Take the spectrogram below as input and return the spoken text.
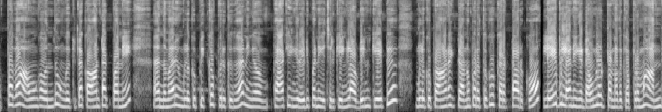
அப்போ தான் அவங்க வந்து உங்ககிட்ட காண்டாக்ட் பண்ணி இந்த மாதிரி உங்களுக்கு பிக்கப் இருக்குங்க நீங்கள் பேக்கிங் ரெடி பண்ணி வச்சுருக்கீங்களா அப்படின்னு கேட்டு உங்களுக்கு ப்ராடக்ட் அனுப்புறதுக்கும் கரெக்டாக இருக்கும். லேபிளை நீங்கள் டவுன்லோட் பண்ணதுக்கப்புறமா அந்த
